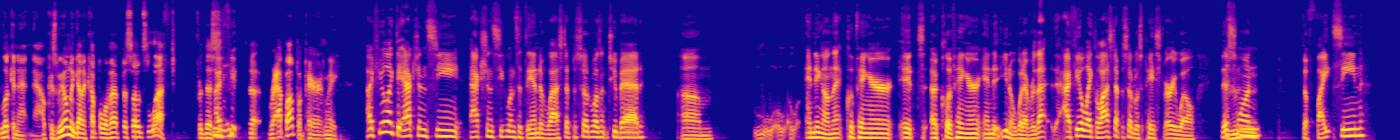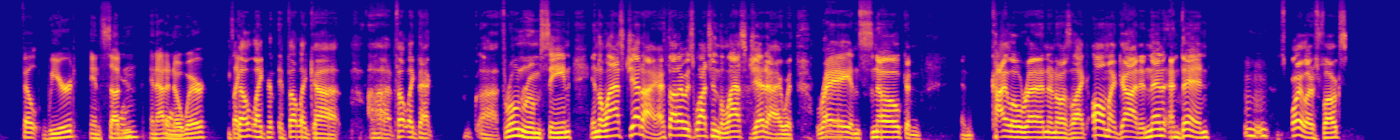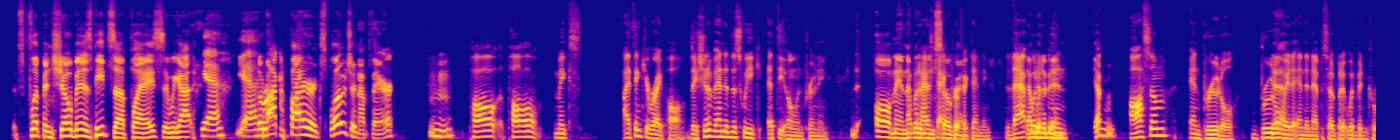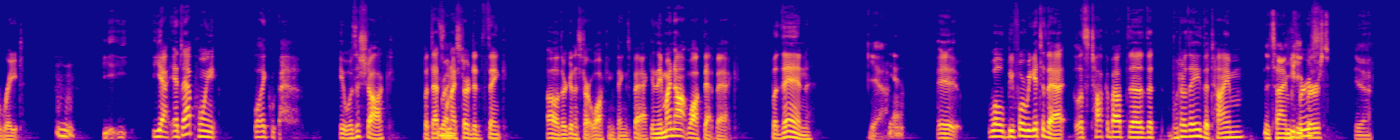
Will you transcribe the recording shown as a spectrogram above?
looking at now because we only got a couple of episodes left for this I feel, to wrap up apparently. I feel like the action scene, action sequence at the end of last episode wasn't too bad. Um, ending on that cliffhanger, it's a cliffhanger, and it, you know whatever that. I feel like the last episode was paced very well. This Mhm. one, the fight scene felt weird and sudden and out of Yeah. nowhere. It's it like felt like it felt like uh, uh it felt like that uh throne room scene in the last jedi i thought i was watching the last jedi with Rey and snoke and and kylo ren and i was like oh my god and then and then hmm Spoilers, folks. It's flipping showbiz pizza place. and We got Yeah. Yeah. the rocket fire explosion up there. hmm Paul Paul makes I think you're right, Paul. They should have ended this week at the Owen pruning. Oh man, that would have been so perfect good. ending. That, That would have been, been- Yep. awesome and brutal. Brutal Yeah. way to end an episode, but it would have been great. hmm Y- y- Yeah, at that point, like it was a shock, but that's when I started to think, oh, they're going to start walking things back, and they might not walk that back. But then, Yeah. it, well, before we get to that, let's talk about the the what are they? The time The timekeepers. Keepers? Yeah.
